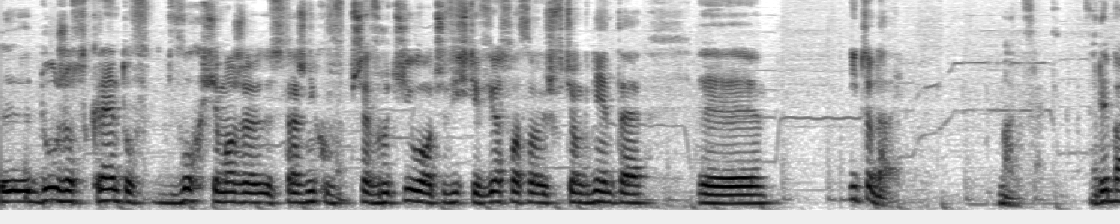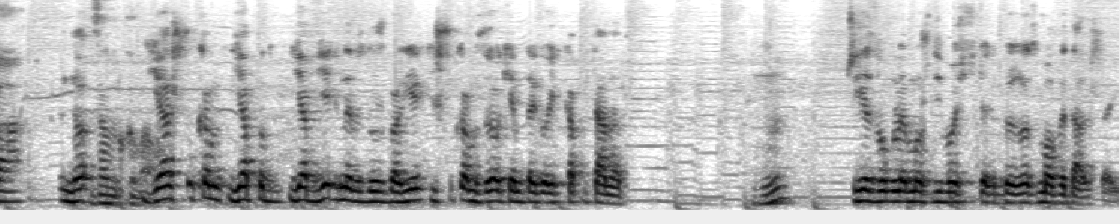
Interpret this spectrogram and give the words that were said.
y, dużo skrętów, dwóch się może strażników przewróciło, oczywiście wiosła są już wciągnięte. Y, I co dalej? Manfred. Ryba No, zanurkowała. ja szukam, ja, pod, ja biegnę wzdłuż barierki, szukam wzrokiem tego ich kapitana. Mhm. Czy jest w ogóle możliwość jakby rozmowy dalszej?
